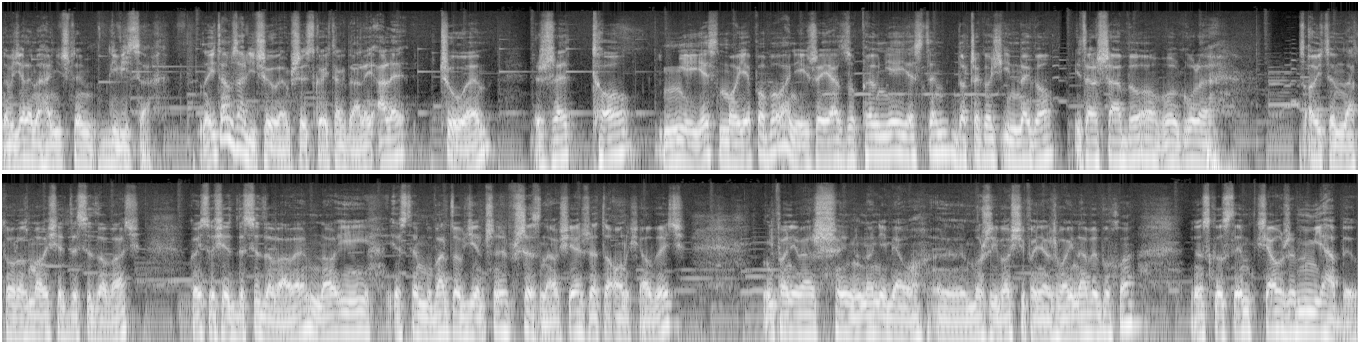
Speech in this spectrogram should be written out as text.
na Wydziale Mechanicznym w Gliwicach. No i tam zaliczyłem wszystko i tak dalej, ale czułem, że to nie jest moje powołanie i że ja zupełnie jestem do czegoś innego. I teraz trzeba było w ogóle z ojcem na tą rozmowę się zdecydować. W końcu się zdecydowałem, no i jestem mu bardzo wdzięczny, przyznał się, że to on chciał być. Ponieważ no, nie miał y, możliwości, ponieważ wojna wybuchła, w związku z tym chciał, żebym ja był.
